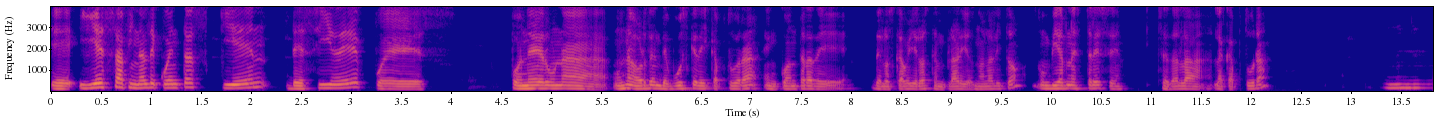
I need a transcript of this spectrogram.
Eh, y es a final de cuentas quien decide, pues, poner una, una, orden de búsqueda y captura en contra de, de, los caballeros templarios, ¿no, Lalito? Un viernes 13 se da la, la captura. Mm,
